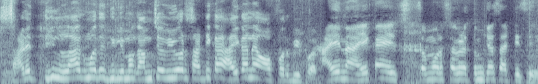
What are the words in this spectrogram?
साडेतीन लाखमध्ये दिली. मग आमच्या व्ह्युअरसाठी काय आहे का नाही ऑफर बिफर आहे ना हे काय समोर सगळं तुमच्यासाठीच आहे.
